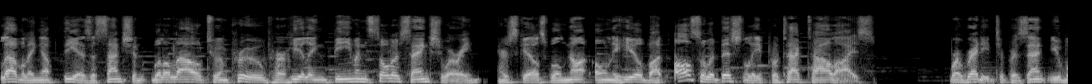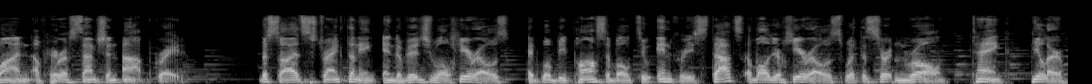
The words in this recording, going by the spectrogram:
leveling up Thea's Ascension will allow to improve her healing beam and solar sanctuary, her skills will not only heal but also additionally protect allies we're ready to present you one of her Ascension upgrade. Besides strengthening individual heroes, it will be possible to increase stats of all your heroes with a certain role, tank, healer,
